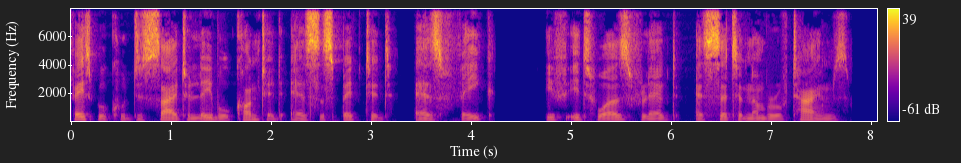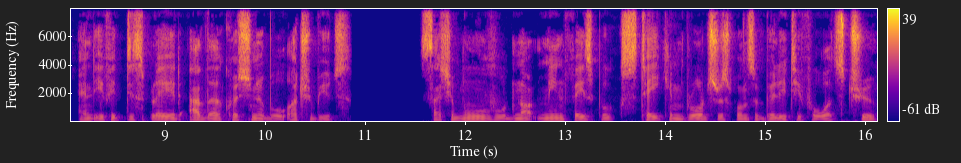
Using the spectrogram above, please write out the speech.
Facebook could decide to label content as suspected as fake if it was flagged a certain number of times and if it displayed other questionable attributes. Such a move would not mean Facebook's taking broad responsibility for what's true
